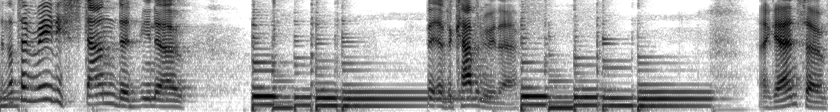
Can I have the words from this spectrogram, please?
And that's a really standard, you know, bit of vocabulary there again. So.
